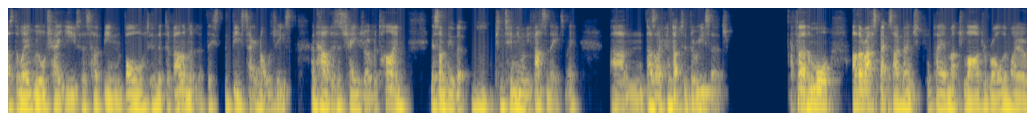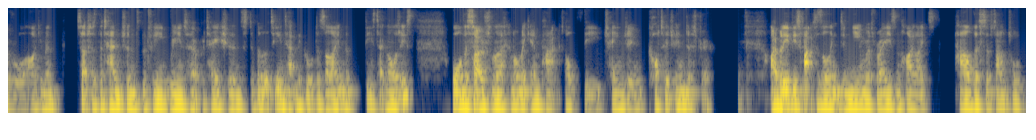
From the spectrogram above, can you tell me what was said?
as the way wheelchair users have been involved in the development of, this, of these technologies and how this has changed over time is something that continually fascinates me um, as I've conducted the research. Furthermore, other aspects I've mentioned will play a much larger role in my overall argument, such as the tensions between reinterpretation and stability and technical design of these technologies, or the social and economic impact of the changing cottage industry. I believe these factors are linked in numerous ways and highlights how the substantial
